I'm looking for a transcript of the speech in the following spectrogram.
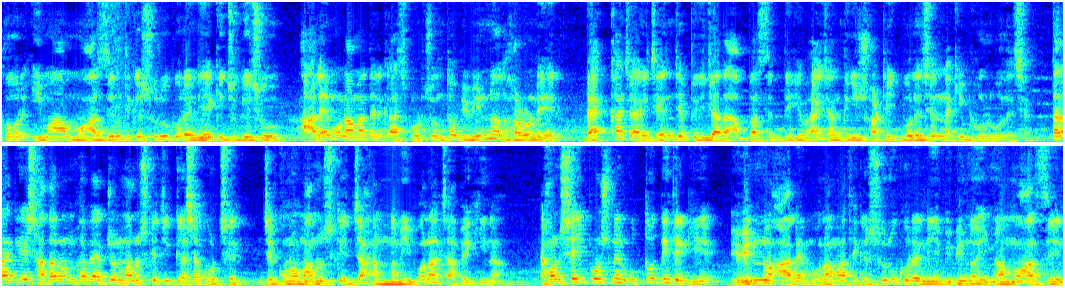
খোর ইমাম, মুয়াজ্জিন থেকে শুরু করে নিয়ে কিছু কিছু আলেম ওলামাদের কাজ পর্যন্ত বিভিন্ন ধরনের ব্যাখ্যা চাইছেন যে পিরজাদা আব্বাস সিদ্দিকী ভাইজান তিনি সঠিক বলেছেন নাকি ভুল বলেছেন। তারা গিয়ে সাধারণভাবে একজন মানুষকে জিজ্ঞাসা করছেন যে কোনো মানুষকে জাহান্নামি বলা যাবে কিনা। এখন সেই প্রশ্নের উত্তর দিতে গিয়ে বিভিন্ন আলেম ওলামা থেকে শুরু করে নিয়ে বিভিন্ন ইমাম, মুয়াজ্জিন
